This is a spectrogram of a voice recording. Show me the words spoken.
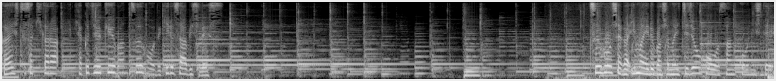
外出先から119番通報できるサービスです。通報者が今いる場所の位置情報を参考にして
